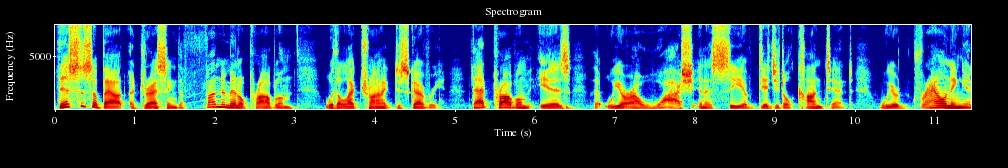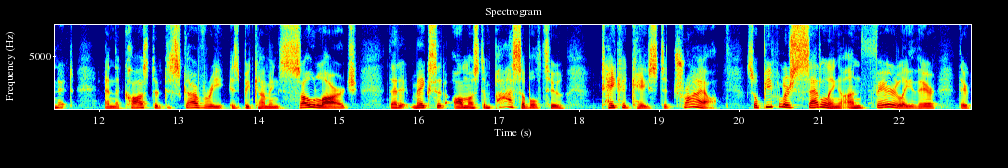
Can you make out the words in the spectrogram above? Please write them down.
This is about addressing the fundamental problem with electronic discovery. That problem is that we are awash in a sea of digital content. We are drowning in it. And the cost of discovery is becoming so large that it makes it almost impossible to take a case to trial. So people are settling unfairly. They're they're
